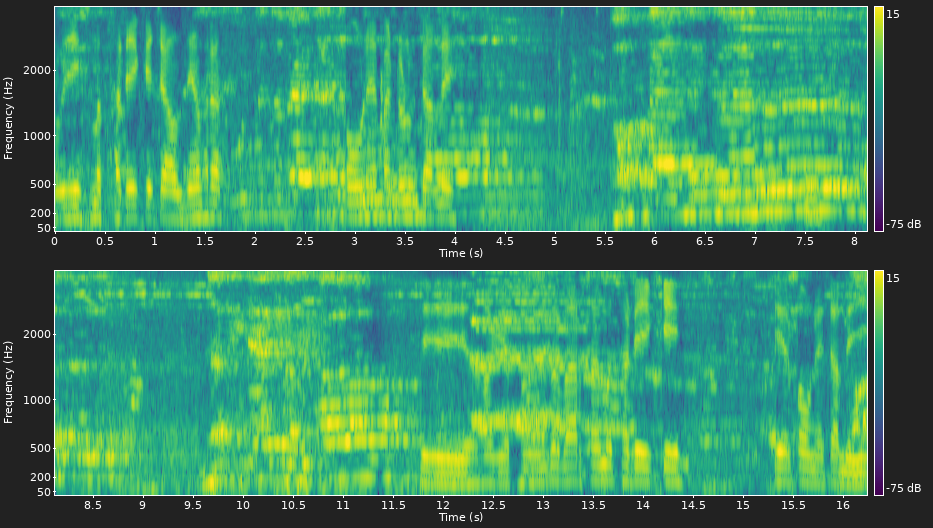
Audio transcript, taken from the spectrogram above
ਲਓ ਜੀ, ਮੱਥਾ ਟੇਕ ਕੇ ਚੱਲਦੇ ਆ ਫਿਰ। ਆਉਣੇ ਪਿੰਡ ਨੂੰ ਚੱਲੇ। ਤੇ ਆ ਗਿਆ ਆਪਾਂ ਦਰਬਾਰ ਸਾਹਿਬ ਮੱਥਾ ਟੇਕ ਕੇ, ਫੇਰ ਪਾਉਣੇ ਚੱਲੇ ਜੀ।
